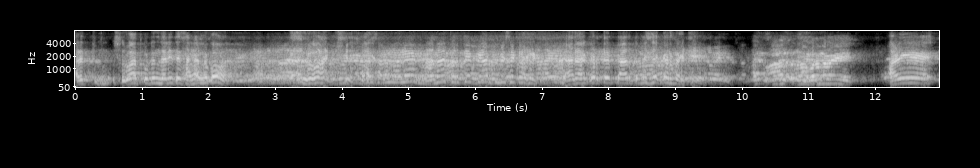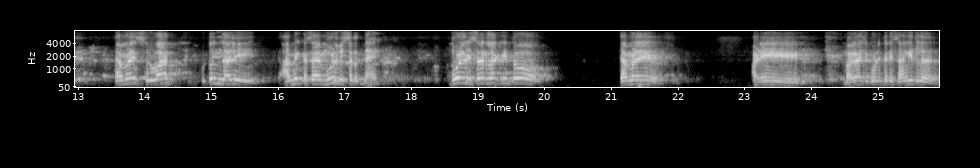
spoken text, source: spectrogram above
अरे सुरुवात कुठून झाली ते सांगायला नको. सुरुवात. नाना करते प्यार तुम्ही से कर बैठे. नाना करते प्यार तुम्ही से कर बैठे. आणि त्यामुळे सुरुवात कुठून झाली आम्ही कसं आहे मूळ विसरत नाही. मूळ विसरला की तो त्यामुळे आणि मगाशी कोणीतरी सांगितलं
